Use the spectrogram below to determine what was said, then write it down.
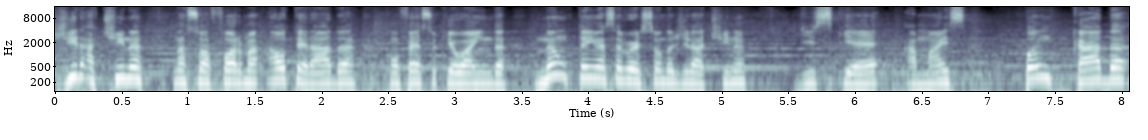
Giratina na sua forma alterada. Confesso que eu ainda não tenho essa versão da Giratina. Diz que é a mais pancada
